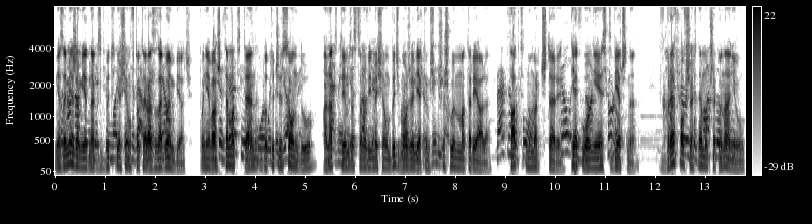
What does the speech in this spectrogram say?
Nie zamierzam jednak zbytnio się w to teraz zagłębiać, ponieważ temat ten dotyczy sądu, a nad tym zastanowimy się być może w jakimś przyszłym materiale. Fakt numer cztery. Piekło nie jest wieczne. Wbrew powszechnemu przekonaniu,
